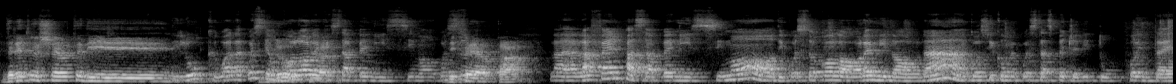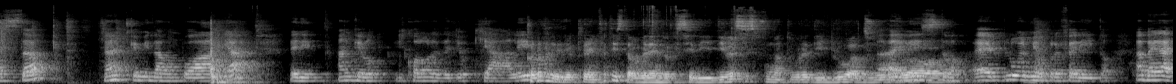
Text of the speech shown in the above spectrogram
Delle tue scelte di... di look. Guarda, questo è Di un look, colore che sta benissimo. Di Questo- felpa. la, la felpa sta benissimo di questo colore, mi dona, così come questa specie di tuppo in testa, eh, che mi dà un po' aria. Vedi, anche lo- il colore degli occhiali. Il colore degli occhiali, infatti stavo vedendo che sei di diverse sfumature di blu, azzurro. Hai visto? È il blu è il mio preferito. Vabbè, dai,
